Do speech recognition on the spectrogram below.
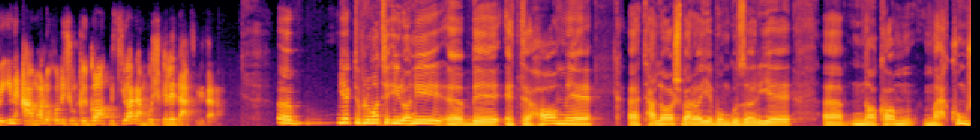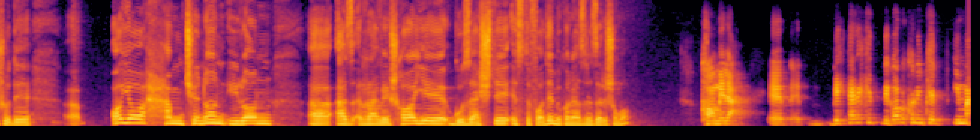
به این اعمال خودشون که گاه بسیار هم مشکل دست می‌زنن. یک دیپلمات ایرانی به اتهام تلاش برای بمبگذاری ناکام محکوم شده. آیا همچنان ایران از روش های گذشته استفاده می‌کنه از نظر شما؟ کاملا. بهتره که نگاه بکنیم که این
